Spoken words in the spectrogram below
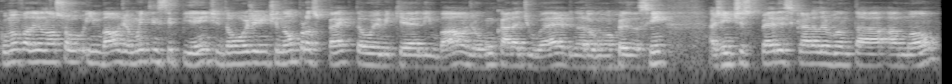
como eu falei, o nosso inbound é muito incipiente, então hoje a gente não prospecta o MQL inbound, algum cara de webinar, alguma coisa assim, a gente espera esse cara levantar a mão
